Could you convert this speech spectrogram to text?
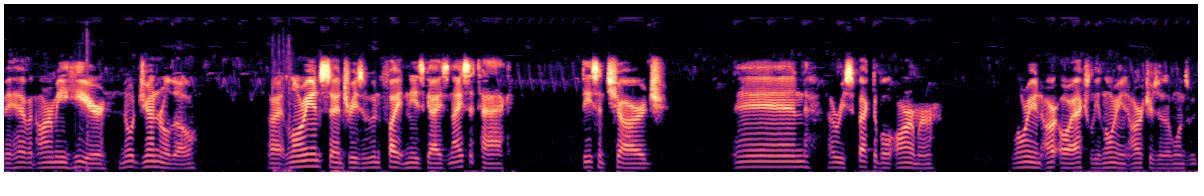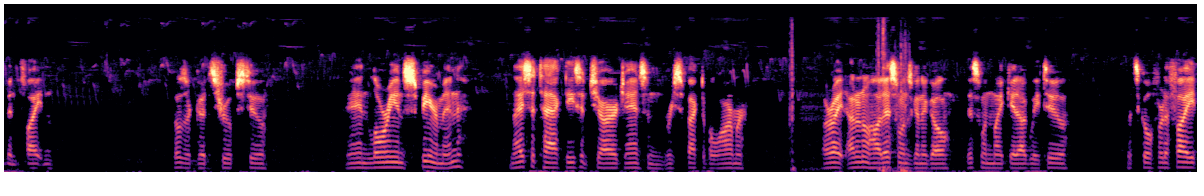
They have an army here. No general, though. Alright, Lorien sentries. We've been fighting these guys. Nice attack. Decent charge and respectable armor. Lorien Ar oh actually Lorien archers are the ones we've been fighting. Those are good troops too. And Lorien spearmen. Nice attack, decent charge, and some respectable armor. Alright, I don't know how this one's gonna go. This one might get ugly too. Let's go for the fight.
